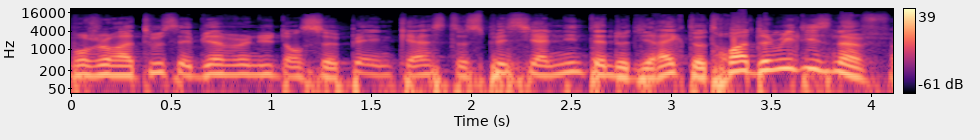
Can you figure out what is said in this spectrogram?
Bonjour à tous et bienvenue dans ce PNcast spécial Nintendo Direct 3 2019.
